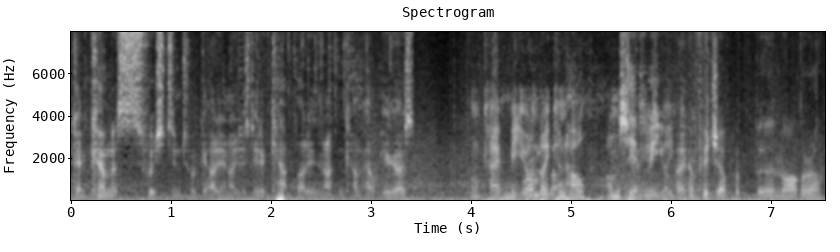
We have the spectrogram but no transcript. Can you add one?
Okay, Kermit's switched into a Guardian, I just need a cat buddy and then I can come help you guys. Okay, meet you on Round it Bacon Hole. I'm assuming Yeah, meet it's you on Bacon. Bacon. Pitch up with uh, Nogara.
